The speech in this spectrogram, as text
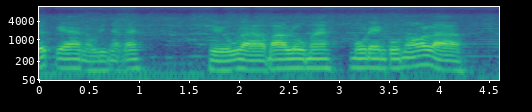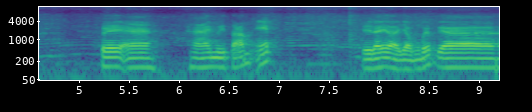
bếp ga nội địa Nhật đây. Hiệu là Paloma, model của nó là PA 28F thì đây là dòng bếp ga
